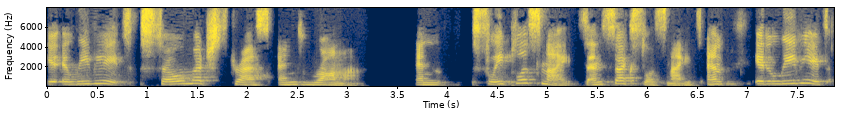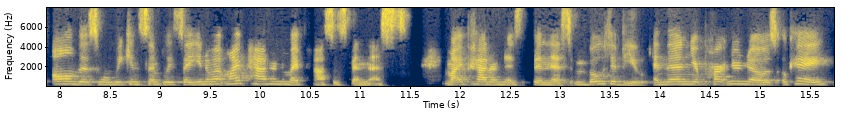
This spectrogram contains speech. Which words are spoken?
it alleviates so much stress and drama and sleepless nights and sexless nights. And it alleviates all this when we can simply say, you know what, my pattern in my past has been this. My pattern has been this, both of you. And then your partner knows, okay,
